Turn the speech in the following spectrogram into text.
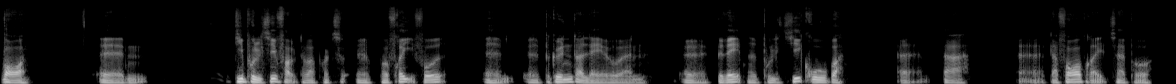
hvor øh, de politifolk, der var på, øh, på fri fod, øh, øh, begyndte at lave øh, øh, bevæbnede politigrupper, øh, der, øh, der forberedte sig på,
